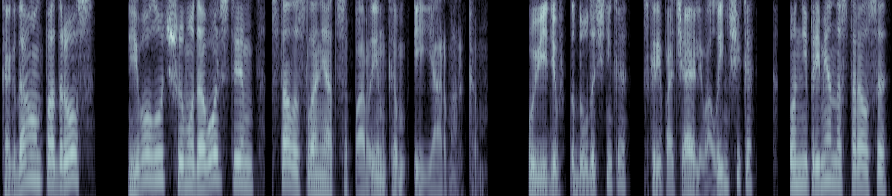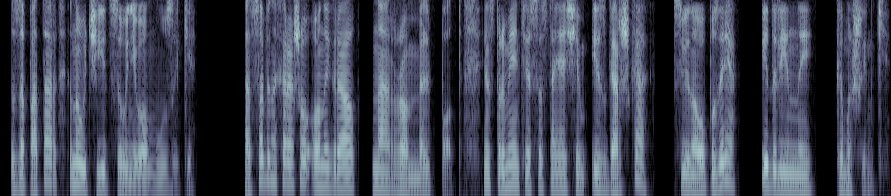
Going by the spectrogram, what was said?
Когда он подрос, его лучшим удовольствием стало слоняться по рынкам и ярмаркам. Увидев дудочника, скрипача или волынщика, он непременно старался за потар научиться у него музыке. Особенно хорошо он играл на роммельпот, инструменте, состоящем из горшка, свиного пузыря и длинной камышинки.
